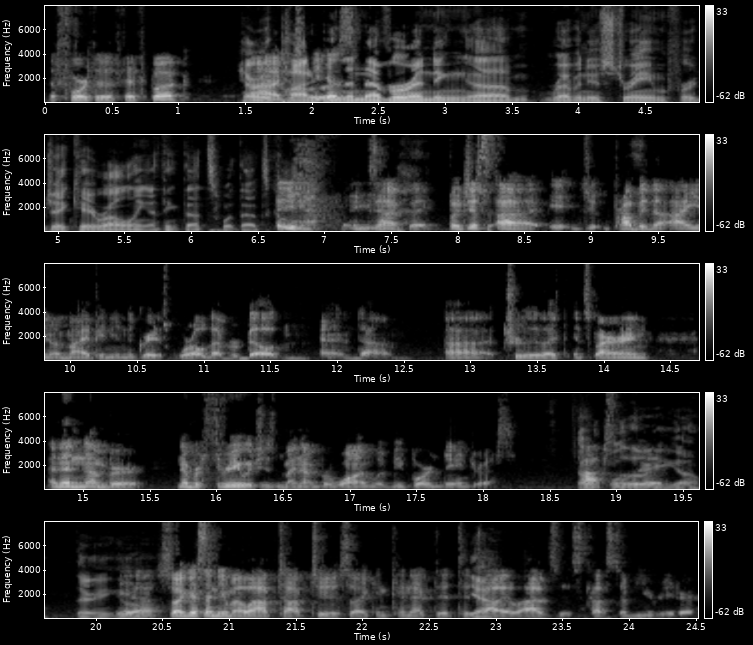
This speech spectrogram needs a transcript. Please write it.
the fourth or the fifth book. Harry uh, Potter because, and the never-ending um, revenue stream for J.K. Rowling. I think that's what that's called. Yeah, exactly. But just uh, it, probably the, I, you know, in my opinion, the greatest world ever built, and, and um, uh, truly like inspiring. And then number number three, which is my number one, would be Bored and Dangerous. Oh, Absolutely. Well, there you go. There you go. Yeah. So I guess I need my laptop too, so I can connect it to yeah. Tally Labs' custom e-reader.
